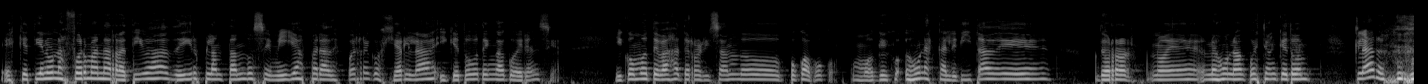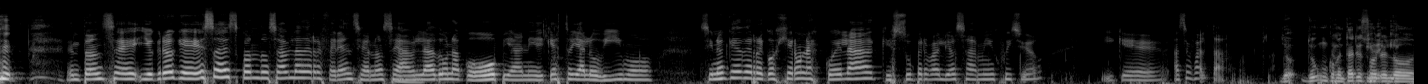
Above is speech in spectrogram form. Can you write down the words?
es que tiene una forma narrativa de ir plantando semillas para después recogerlas y que todo tenga coherencia y cómo te vas aterrorizando poco a poco. Como que es una escalerita de, de horror, no es, no es una cuestión que todo... Claro. Entonces, yo creo que eso es cuando se habla de referencia, no se habla de una copia ni de que esto ya lo vimos, sino que de recoger una escuela que es súper valiosa a mi juicio y que hace falta. Yo, yo un comentario y sobre y- lo,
